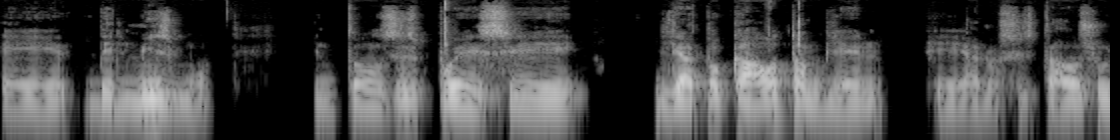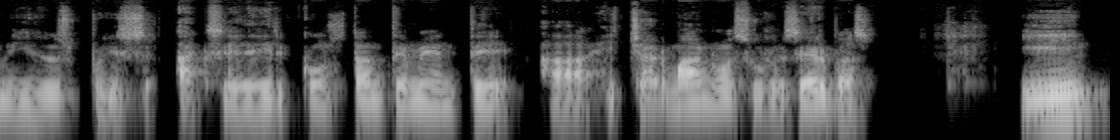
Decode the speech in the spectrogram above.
eh, del mismo. Entonces, pues eh, le ha tocado también eh, a los Estados Unidos pues acceder constantemente a echar mano a sus reservas y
